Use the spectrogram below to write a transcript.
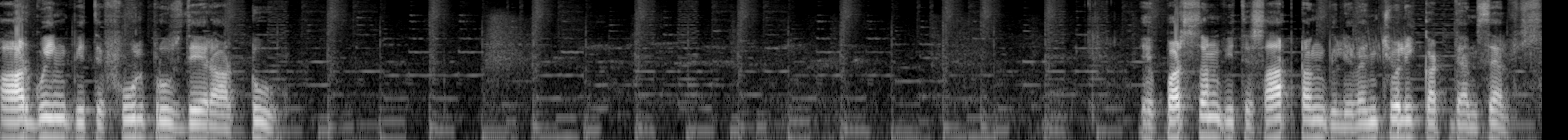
Arguing with a fool proves there are two. A person with a sharp tongue will eventually cut themselves.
